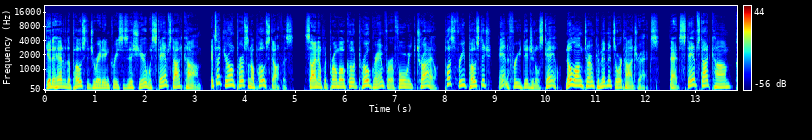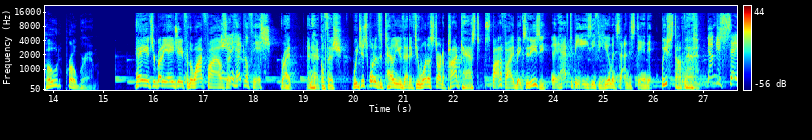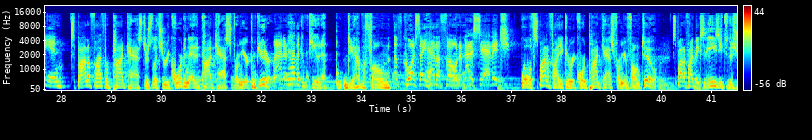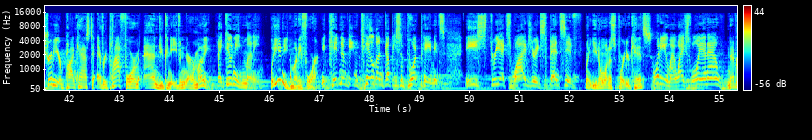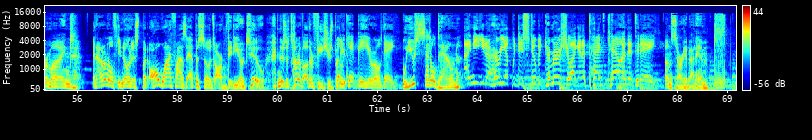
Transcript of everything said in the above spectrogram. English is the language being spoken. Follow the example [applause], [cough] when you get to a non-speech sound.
Get ahead of the postage rate increases this year with Stamps.com. It's like your own personal post office. Sign up with promo code PROGRAM for a four week trial, plus free postage and a free digital scale. No long term commitments or contracts. That's Stamps.com code PROGRAM. Hey, it's your buddy AJ from the Why Files. And Hecklefish. Right, and Hecklefish. We just wanted to tell you that if you want to start a podcast, Spotify makes it easy. It'd have to be easy for humans to understand it. Will you stop that? I'm just saying. Spotify for podcasters lets you record and edit podcasts from your computer. I don't have a computer. Do you have a phone? Of course I have a phone. I'm not a savage. Well, with Spotify, you can record podcasts from your phone too. Spotify makes it easy to distribute your podcast to every platform, and you can even earn money. I do need money. What do you need money for? You kidding? I'm getting killed on Guppy support payments. These three ex-wives are expensive. But you don't want to support your kids? What are you, my wife's lawyer now? Never mind. And I don't know if you noticed, but all Why Files episodes are video too. And there's a ton of other features, but But we can't be here all day. will you settle down? I need you to hurry up with this stupid commercial. I got a packed calendar today. I'm sorry about him.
